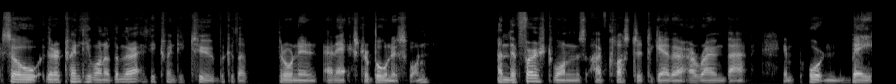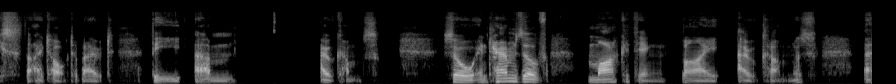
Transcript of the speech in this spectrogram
So there are 21 of them. There are actually 22 because I've thrown in an extra bonus one. And the first ones I've clustered together around that important base that I talked about, the um, outcomes. So in terms of marketing by outcomes. Uh,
